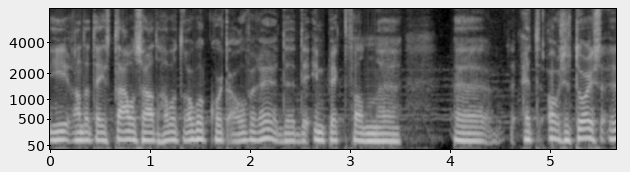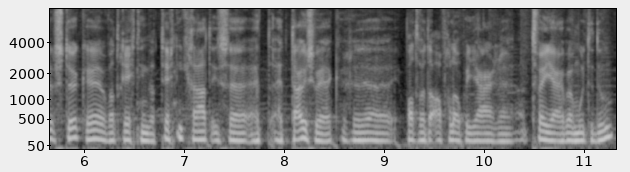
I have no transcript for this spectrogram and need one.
hier aan de deze tafel zaten, hadden we het er ook al kort over. Hè? De, de impact van uh, het organisatorisch stuk, hè, wat richting de techniek gaat, is het, het, thuiswerken. Wat we de afgelopen jaren, twee jaar hebben moeten doen.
